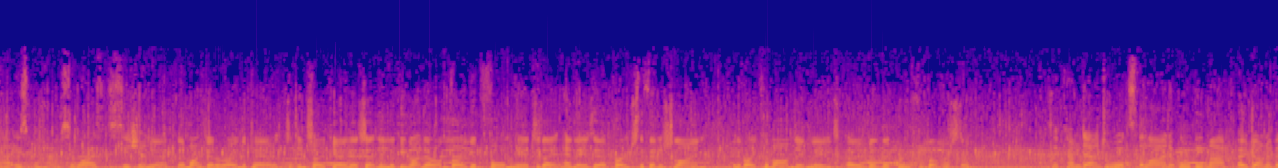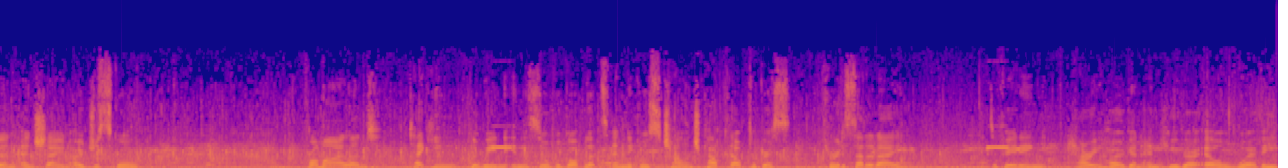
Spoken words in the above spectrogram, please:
uh, is perhaps a wise decision. Yeah, they might get a row in the pair in Tokyo. They're certainly looking like they're on very good form here today Henley as they approach the finish line with a very commanding lead over the crew from Doncaster. So come down towards the line. It will be Mark O'Donovan and Shane O'Driscoll from Ireland, taking the win in the Silver Goblets and Nickalls Challenge Cup. They'll progress through to Saturday, defeating Harry Hogan and Hugo Elworthy.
